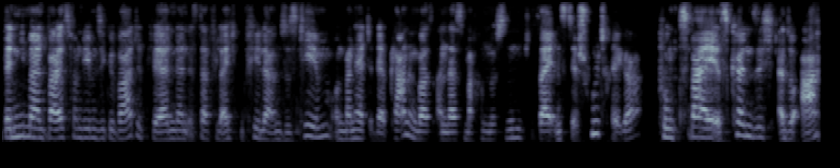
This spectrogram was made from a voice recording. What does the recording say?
wenn niemand weiß, von wem sie gewartet werden, dann ist da vielleicht ein Fehler im System und man hätte der Planung was anders machen müssen seitens der Schulträger. Punkt zwei, es können sich, also A,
